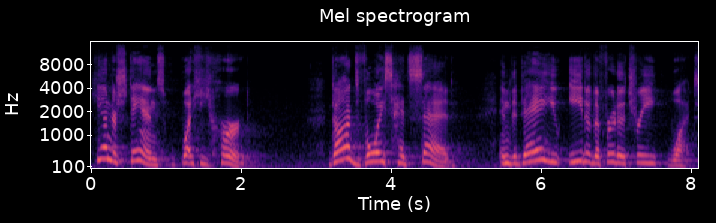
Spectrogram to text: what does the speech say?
he understands what he heard. God's voice had said, In the day you eat of the fruit of the tree, what?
